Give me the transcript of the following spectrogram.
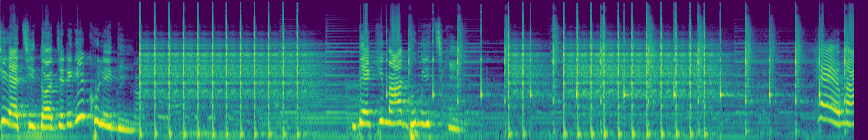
এসে গেছি দরজাটাকে খুলে দিই দেখি মা ঘুমিয়েছি কি। হ্যাঁ মা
